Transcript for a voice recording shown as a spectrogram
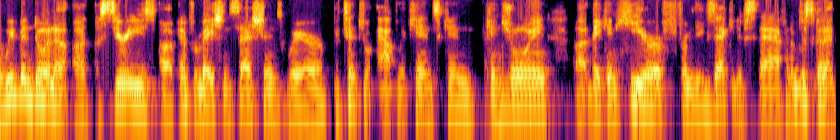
we've been doing a, a, series of information sessions where potential applicants can can join. Uh, they can hear from the executive staff, and I'm just going to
